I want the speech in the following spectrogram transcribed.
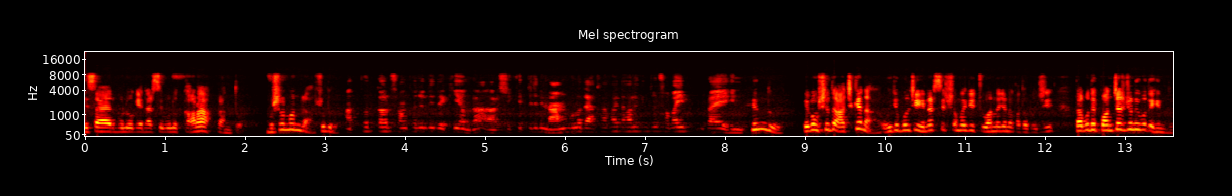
এসআইআর বলুক এনআরসি বলুক কারা আক্রান্ত? মুসলমানরা শুধু। আত্মহত্যার সংখ্যা যদি দেখি আমরা আর সেক্ষেত্রে যদি নামগুলো দেখা হয় তাহলে কিন্তু সবাই প্রায় হিন্দু। হিন্দু। এবং শুধু আজকে না ওই যে বলছি এনআরসির সময় যে চুয়ান্ন জনের কথা বলছি তার মধ্যে পঞ্চাশ জনই বোধহয় হিন্দু।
